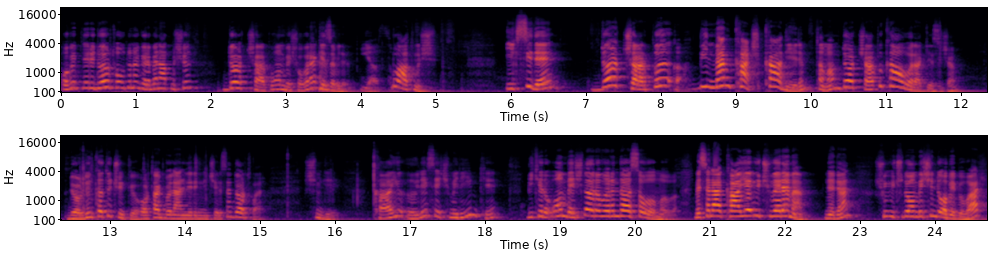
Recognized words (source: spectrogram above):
OBEP'leri 4 olduğuna göre ben 60'ı 4 çarpı 15 olarak yazabilirim. Yazdım. Bu 60. X'i de 4 çarpı K. bilmem kaç K diyelim. Tamam 4 çarpı K olarak yazacağım. 4'ün katı çünkü ortak bölenlerinin içerisinde 4 var. Şimdi K'yı öyle seçmeliyim ki bir kere 15 ile aralarında asal olmalı. Mesela K'ya 3 veremem. Neden? Şu 3 ile 15'in de OBEB'i var.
